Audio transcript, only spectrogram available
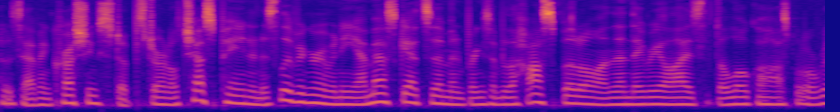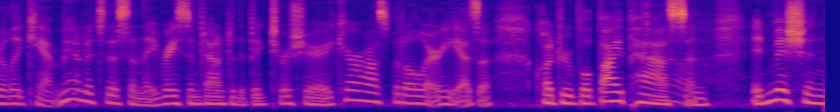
who's having crushing sternal chest pain in his living room, and EMS gets him and brings him to the hospital. And then they realize that the local hospital really can't manage this, and they race him down to the big tertiary care hospital where he has a quadruple bypass oh. and admission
